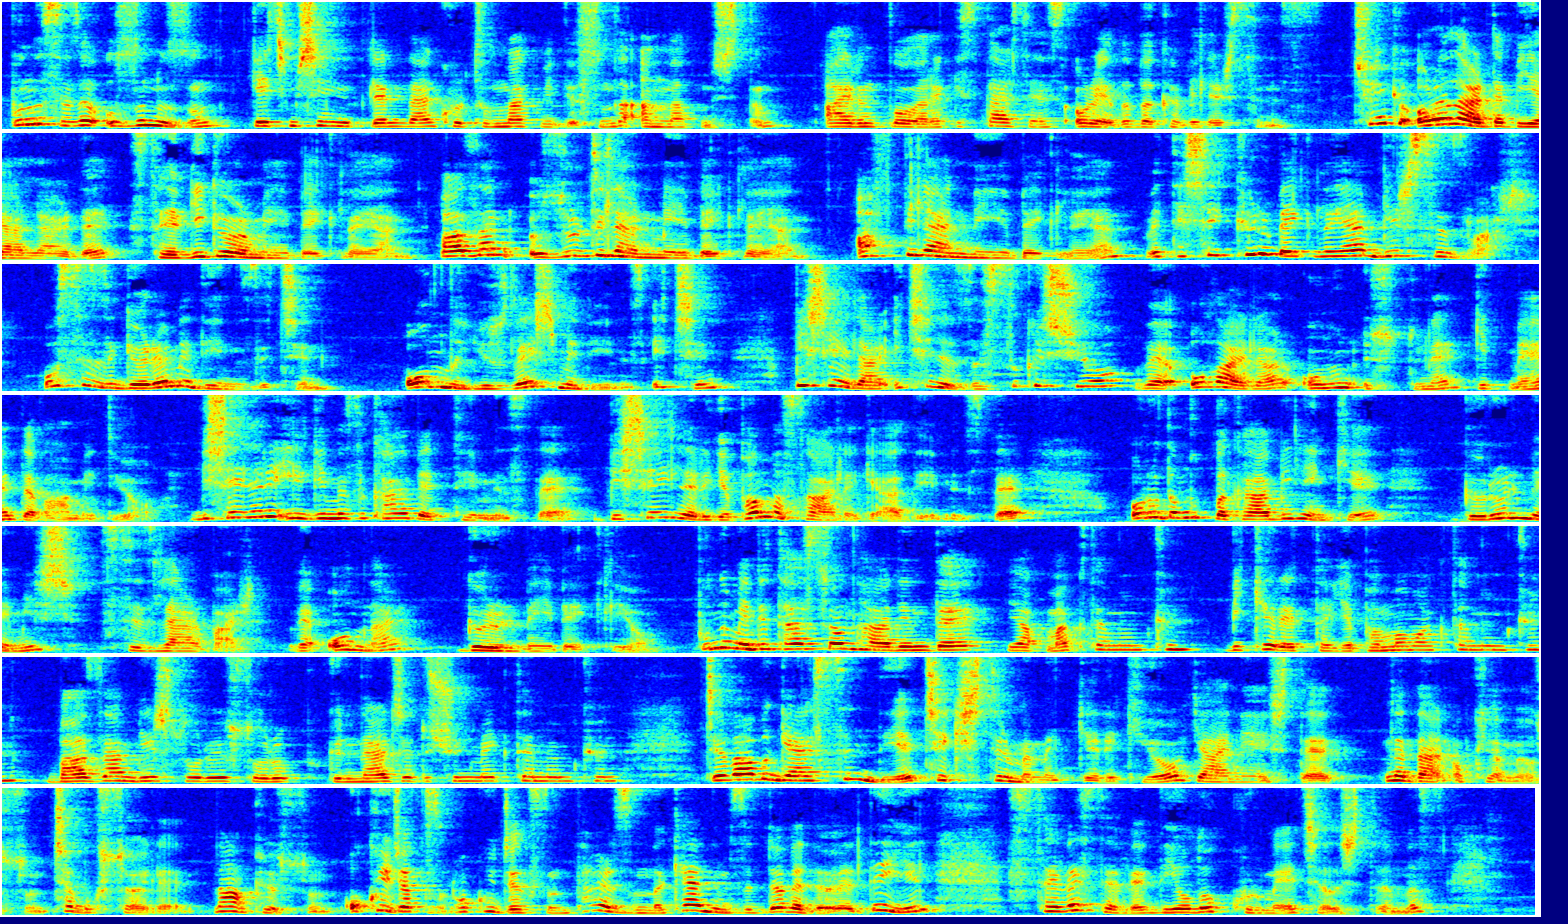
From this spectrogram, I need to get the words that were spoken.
Bunu size uzun uzun geçmişin yüklerinden kurtulmak videosunda anlatmıştım. Ayrıntılı olarak isterseniz oraya da bakabilirsiniz. Çünkü oralarda bir yerlerde sevgi görmeyi bekleyen, bazen özür dilenmeyi bekleyen, af dilenmeyi bekleyen ve teşekkürü bekleyen bir siz var. O sizi göremediğiniz için, onunla yüzleşmediğiniz için bir şeyler içinizde sıkışıyor ve olaylar onun üstüne gitmeye devam ediyor. Bir şeylere ilgimizi kaybettiğimizde, bir şeyleri yapamaz hale geldiğimizde orada mutlaka bilin ki görülmemiş sizler var ve onlar görülmeyi bekliyor. Bunu meditasyon halinde yapmak da mümkün. Bir kere de yapamamak da mümkün. Bazen bir soruyu sorup günlerce düşünmek de mümkün. Cevabı gelsin diye çekiştirmemek gerekiyor. Yani işte neden okuyamıyorsun? Çabuk söyle. Ne yapıyorsun? Okuyacaksın, okuyacaksın tarzında kendimizi döve döve değil, seve seve diyalog kurmaya çalıştığımız,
